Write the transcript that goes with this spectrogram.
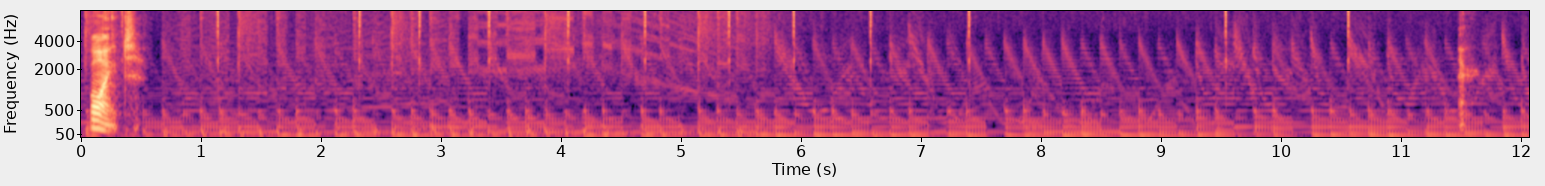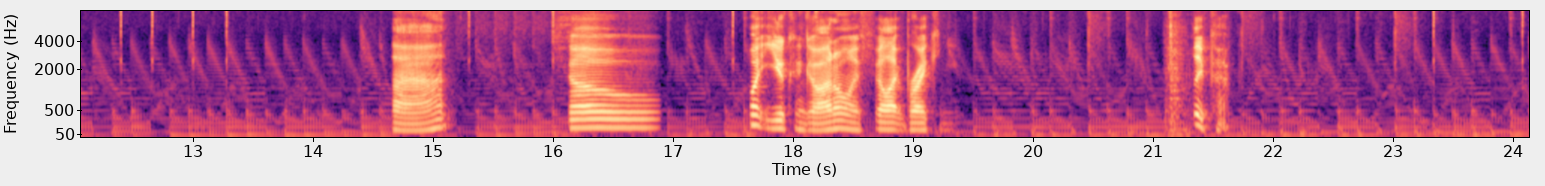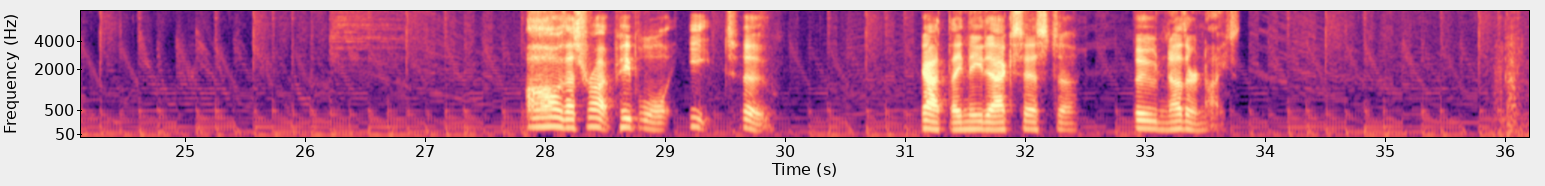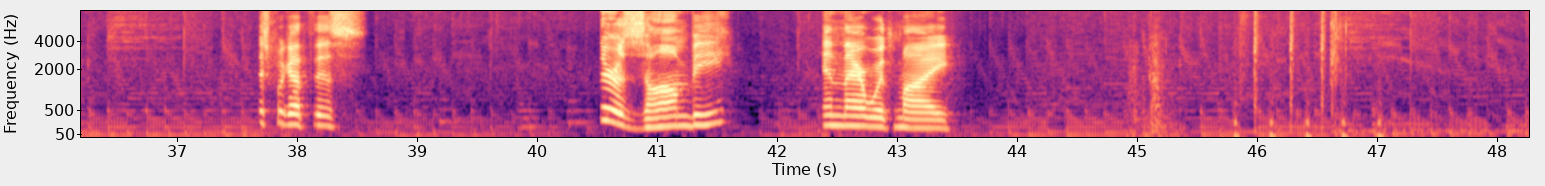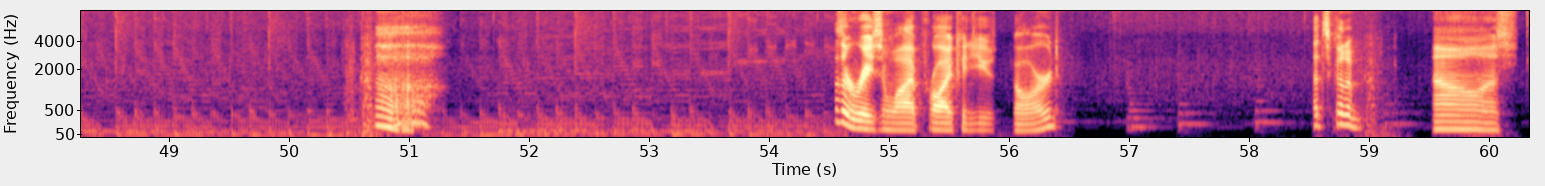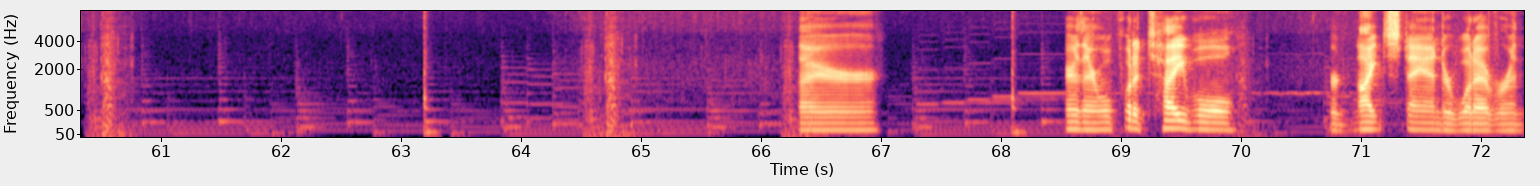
I'm that. Go. What you can go. I don't really feel like breaking. Chili pepper. Oh, that's right. People will eat too. God, they need access to food and other nice. Guess we got this. Is there a zombie in there with my ah. Another reason why I probably could use guard. That's gonna. No, that's. There. There, there. We'll put a table or nightstand or whatever in.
